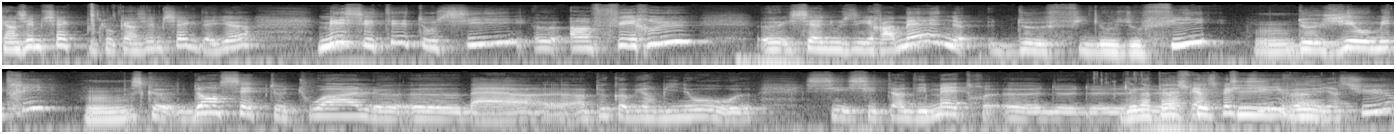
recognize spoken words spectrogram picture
15e siècle, plutôt 15e siècle d'ailleurs. Mais c'était aussi euh, un féru, euh, et ça nous y ramène, de philosophie, de géométrie. Parce que dans cette toile, euh, bah, un peu comme Urbino, euh, c'est un des maîtres euh, de, de- De la perspective, oui. bien sûr,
